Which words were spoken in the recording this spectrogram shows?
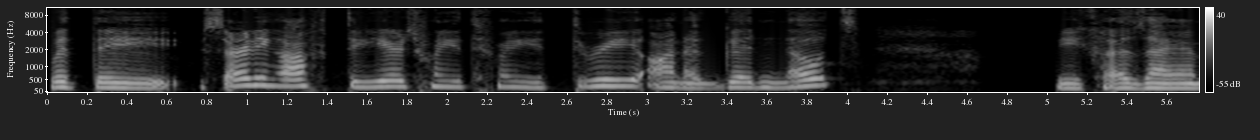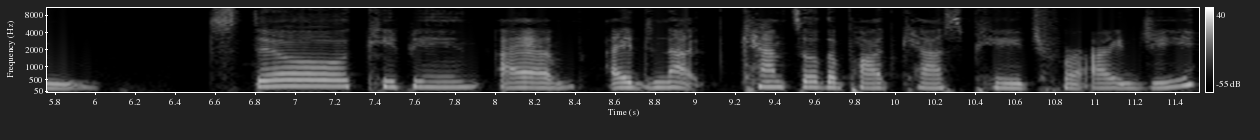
with the starting off the year 2023 on a good note because I am still keeping I am I did not cancel the podcast page for IG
